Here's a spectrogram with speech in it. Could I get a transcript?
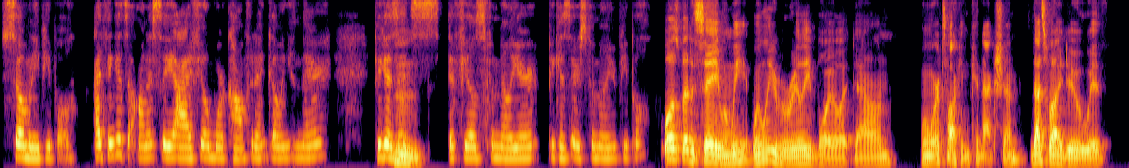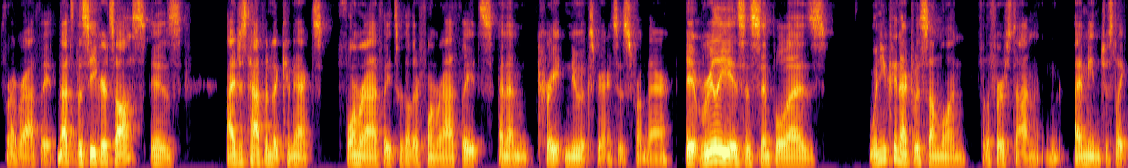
so many people. I think it's honestly, I feel more confident going in there because Mm. it's it feels familiar because there's familiar people. Well, I was about to say when we when we really boil it down, when we're talking connection, that's what I do with Forever Athlete. That's the secret sauce. Is I just happen to connect former athletes with other former athletes and then create new experiences from there. It really is as simple as when you connect with someone for the first time. I mean, just like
